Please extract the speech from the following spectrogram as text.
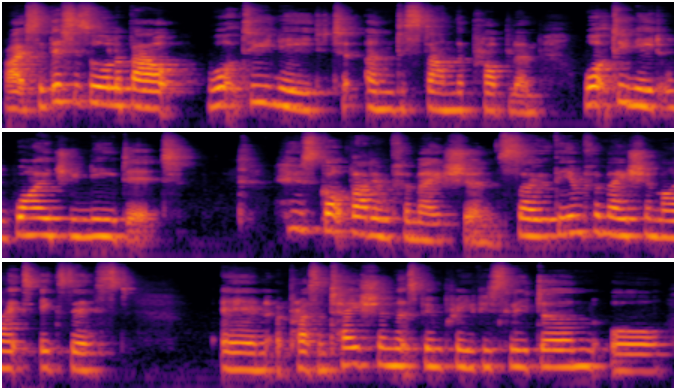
Right, so this is all about what do you need to understand the problem? What do you need? Why do you need it? Who's got that information? So the information might exist in a presentation that's been previously done, or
